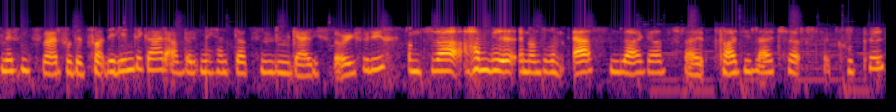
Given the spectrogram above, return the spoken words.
Wir sind zwar von der Pfadi Lindegar, aber wir haben trotzdem eine geile Story für euch. Und zwar haben wir in unserem ersten Lager zwei Pfadi-Leiter verkuppelt.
